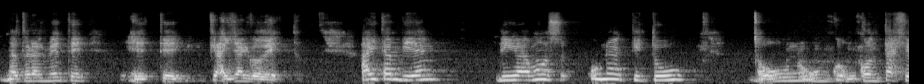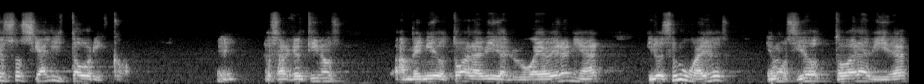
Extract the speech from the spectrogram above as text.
Naturalmente, este, hay algo de esto. Hay también, digamos, una actitud o un, contagio social histórico. ¿eh? Los argentinos han venido toda la vida al Uruguay a veranear y los uruguayos hemos ido toda la vida,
